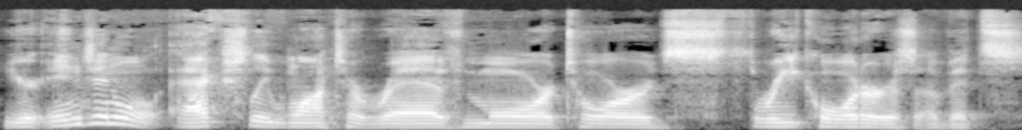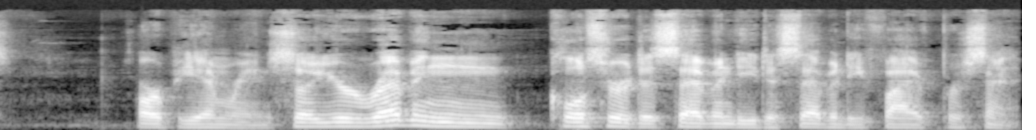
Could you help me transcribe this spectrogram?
your engine will actually want to rev more towards three quarters of its RPM range. So you're revving closer to 70 to 75%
